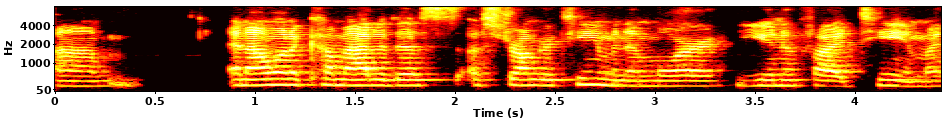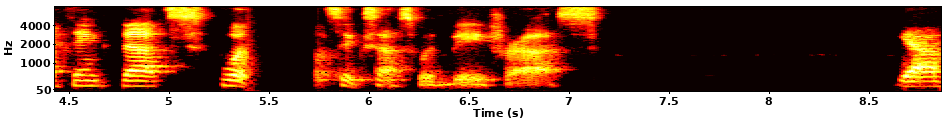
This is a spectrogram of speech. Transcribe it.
Um, and I want to come out of this a stronger team and a more unified team. I think that's what success would be for us. Yeah,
